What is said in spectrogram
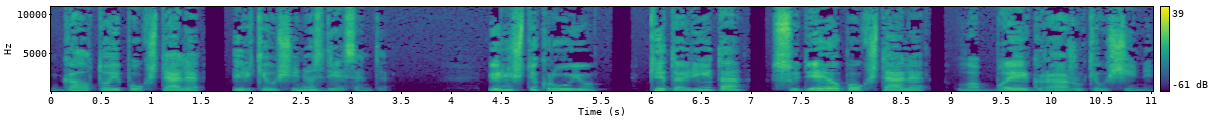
gal toji paukštelė ir kiaušinius dėsianti. Ir iš tikrųjų, kitą rytą sudėjo paukštelė labai gražų kiaušinį.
